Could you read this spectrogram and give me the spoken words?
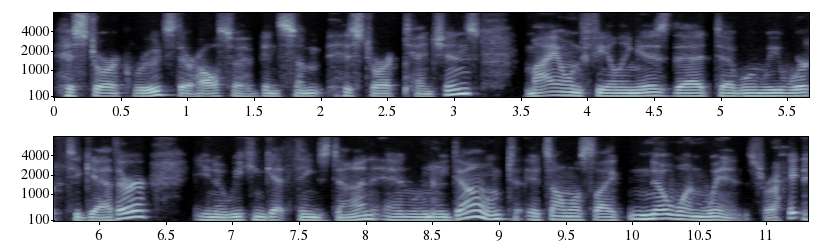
historic roots. There also have been some historic tensions. My own feeling is that uh, when we work together, you know, we can get things done. And when we don't, it's almost like no one wins, right?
